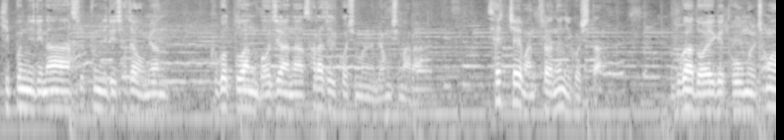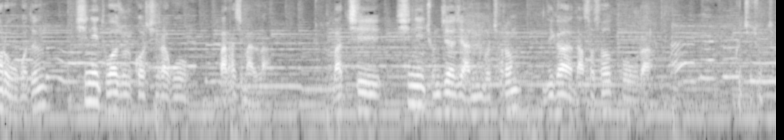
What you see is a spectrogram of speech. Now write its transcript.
기쁜 일이나 슬픈 일이 찾아오면 그것 또한 머지않아 사라질 것임을 명심하라. 셋째 만트라는 이것이다. 누가 너에게 도움을 청하러 오거든 신이 도와줄 것이라고 말하지 말라. 마치 신이 존재하지 않는 것처럼 네가 나서서 도우라. 그쵸, 좋죠.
